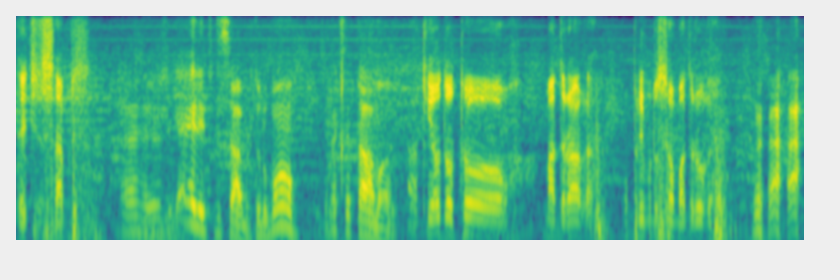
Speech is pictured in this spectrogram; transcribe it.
Dente de Sabres. É, ele e aí, Elite de Sabre, tudo bom? Como é que você tá, mano? Aqui é o doutor Madroga, o primo do seu Madruga.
